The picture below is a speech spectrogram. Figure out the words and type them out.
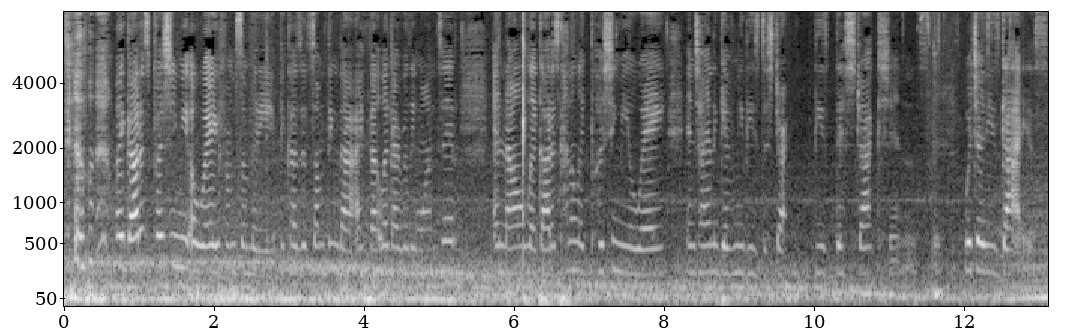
like God is pushing me away from somebody because it's something that I felt like I really wanted and now like God is kind of like pushing me away and trying to give me these distract these distractions, which are these guys.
